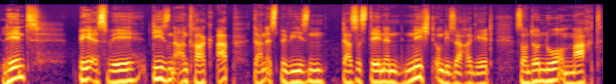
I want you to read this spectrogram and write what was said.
lehnt BSW diesen Antrag ab, dann ist bewiesen, dass es denen nicht um die Sache geht, sondern nur um Macht,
